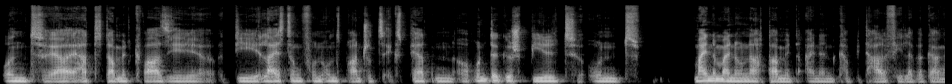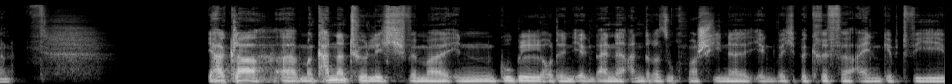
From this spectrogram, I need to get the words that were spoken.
Und ja, er hat damit quasi die Leistung von uns Brandschutzexperten runtergespielt und meiner Meinung nach damit einen Kapitalfehler begangen. Ja, klar. Äh, man kann natürlich, wenn man in Google oder in irgendeine andere Suchmaschine irgendwelche Begriffe eingibt wie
